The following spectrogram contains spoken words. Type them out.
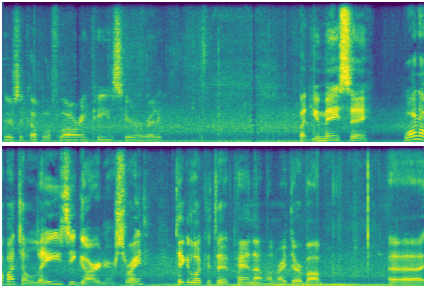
There's a couple of flowering peas here already. But you may say, what a bunch of lazy gardeners, right? Take a look at the pan, that one right there, Bob. Uh,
